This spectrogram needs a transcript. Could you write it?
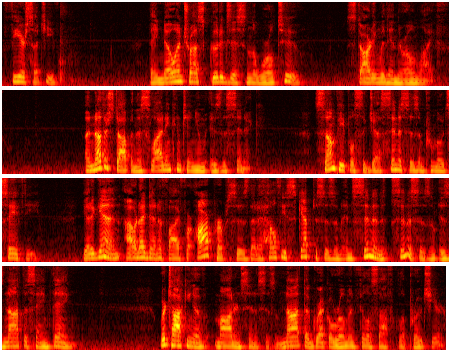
fear such evil. They know and trust good exists in the world too starting within their own life. Another stop in this sliding continuum is the cynic. Some people suggest cynicism promotes safety. Yet again, I would identify for our purposes that a healthy skepticism and cynicism is not the same thing. We're talking of modern cynicism, not the Greco Roman philosophical approach here.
